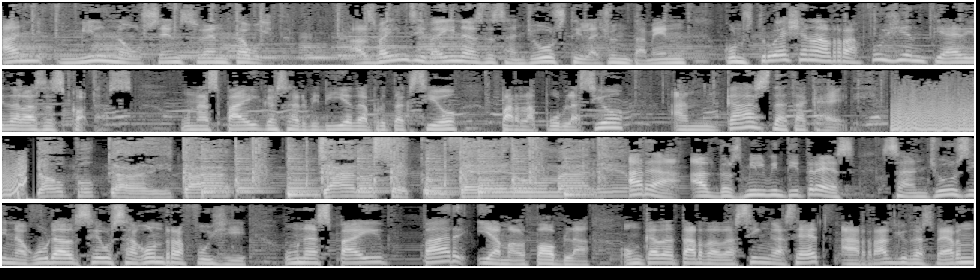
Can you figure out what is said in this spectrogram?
Any 1938. Els veïns i veïnes de Sant Just i l'Ajuntament construeixen el refugi antiaeri de les escoles, un espai que serviria de protecció per la població en cas d'atac aeri. No puc evitar, ja no sé com fer-ho, m'arriba... Ara, el 2023, Sant Just inaugura el seu segon refugi, un espai per i amb el poble, on cada tarda de 5 a 7, a Ràdio d'Esvern,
